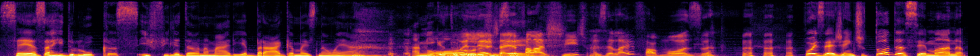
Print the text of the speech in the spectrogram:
César e do Lucas e filha da Ana Maria Braga, mas não é a amiga do Louro Olha, já ia falar, gente, mas ela é famosa. Pois é, gente, toda semana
